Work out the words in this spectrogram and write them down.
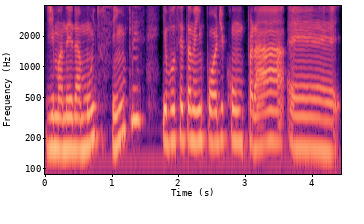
de maneira muito simples. E você também pode comprar é,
